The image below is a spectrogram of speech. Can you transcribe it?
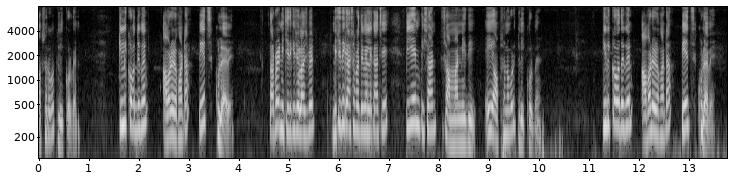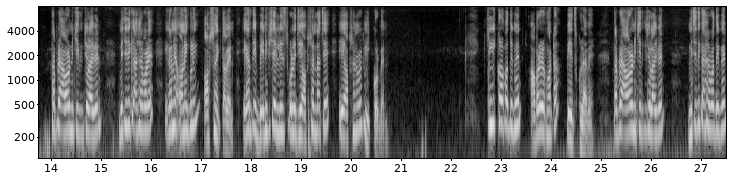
অপশনের উপর ক্লিক করবেন। ক্লিক করার দেখবেন আবার এরকম একটা পেজ খুলে যাবে। তারপরে নিচে দিকে চলে আসবেন। নিচে দিকে আসার পর দেখবেন লেখা আছে পিএম কিষাণ সম্মান নিধি এই অপশনের উপর ক্লিক করবেন। ক্লিক করা দেখবেন আবার এরকম একটা পেজ খুলাবে। তারপরে আবার নিচের দিকে চলে আসবেন। নিচের দিকে আসার পরে এখানে অনেকগুলি অপশান দেখতে পাবেন। এখান থেকে বেনিফিশিয়ারি লিস্ট বলে যে অপশানটা আছে, এই অপশানের উপর ক্লিক করবেন। ক্লিক করার পর দেখবেন আবার এরকম একটা পেজ খুলাবে। তারপরে আবারও নিচের দিকে চলে আসবেন। নিচের দিকে আসার পর দেখবেন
